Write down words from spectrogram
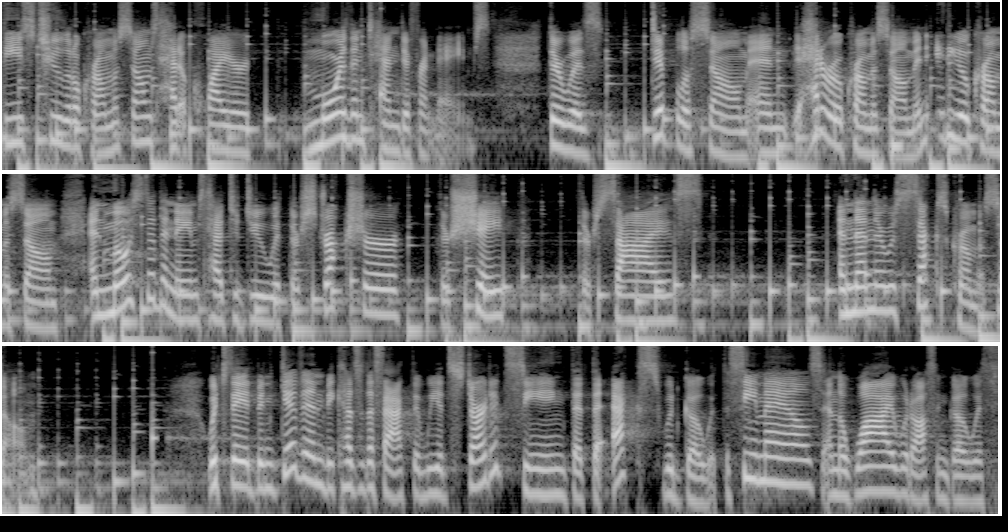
these two little chromosomes had acquired more than 10 different names. There was diplosome and heterochromosome and idiochromosome, and most of the names had to do with their structure, their shape, their size. And then there was sex chromosome, which they had been given because of the fact that we had started seeing that the X would go with the females and the Y would often go with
